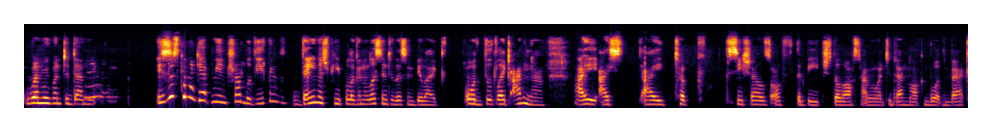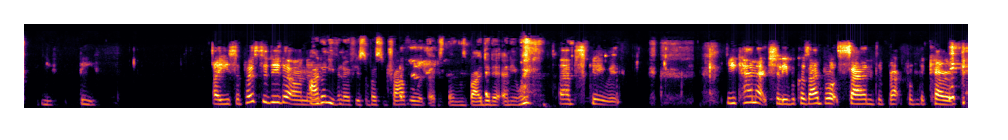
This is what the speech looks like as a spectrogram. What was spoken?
when we went to denmark is this gonna get me in trouble do you think danish people are gonna listen to this and be like or the, like i don't know i i i took seashells off the beach the last time we went to denmark and brought them back You thief. Are you supposed to do that or no? i don't even know if you're supposed to travel with those things but i did it anyway I'm screaming. You can actually because I brought sand back from the Caribbean.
